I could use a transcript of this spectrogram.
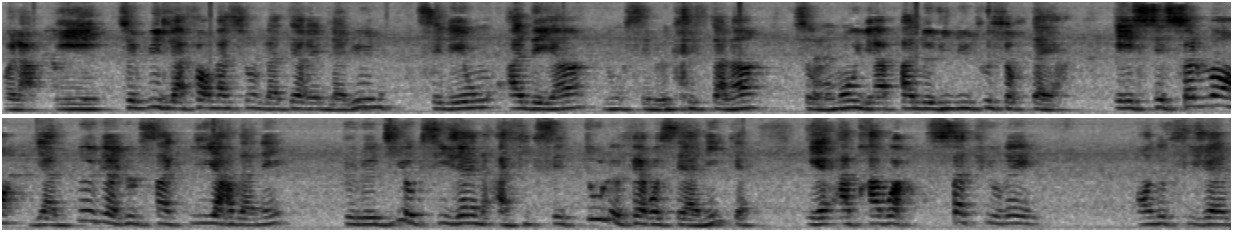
Voilà. Et celui de la formation de la Terre et de la Lune, c'est léon AD1, donc c'est le cristallin, c'est au moment où il n'y a pas de vie du tout sur Terre. Et c'est seulement il y a 2,5 milliards d'années que le dioxygène a fixé tout le fer océanique et après avoir saturé en oxygène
